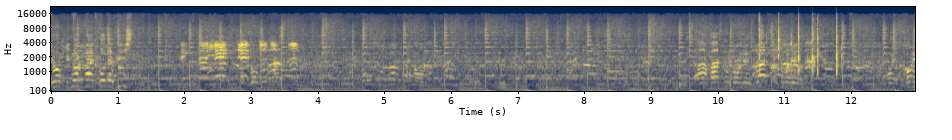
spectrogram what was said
Pero aquí no hay más todo visto. Ah, basta com Deus, basta com Deus. Oi,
